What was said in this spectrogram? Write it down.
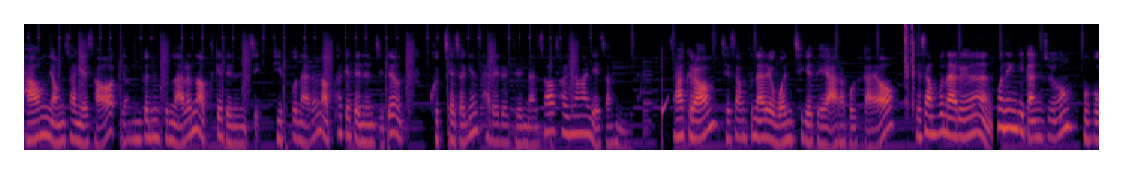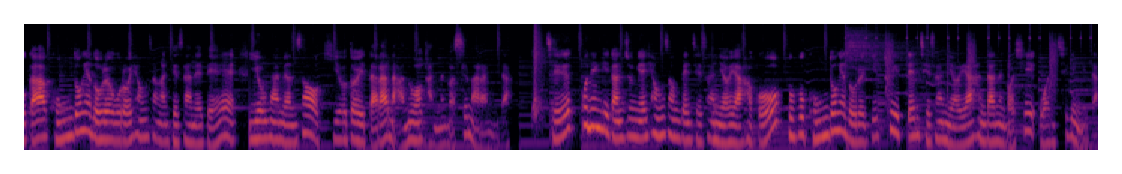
다음 영상에서 연금 분할은 어떻게 되는지, 빚 분할은 어떻게 되는지 등 구체적인 사례를 들면서 설명할 예정입니다. 자, 그럼 재산 분할의 원칙에 대해 알아볼까요? 재산 분할은 혼인 기간 중 부부가 공동의 노력으로 형성한 재산에 대해 이혼하면서 기여도에 따라 나누어 갖는 것을 말합니다. 즉, 혼인 기간 중에 형성된 재산이어야 하고 부부 공동의 노력이 투입된 재산이어야 한다는 것이 원칙입니다.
